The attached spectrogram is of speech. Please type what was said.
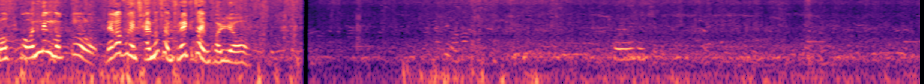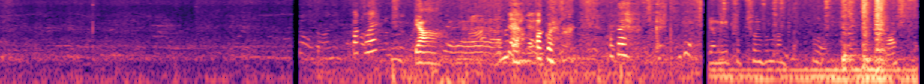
먹고, 언능 먹고, 내가 보기엔 잘못하면 브레이크 타임 걸려. 야. 야, 빠꾸해. 빠꾸해. 이름이 북촌 손만두. 어. 맛있어.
